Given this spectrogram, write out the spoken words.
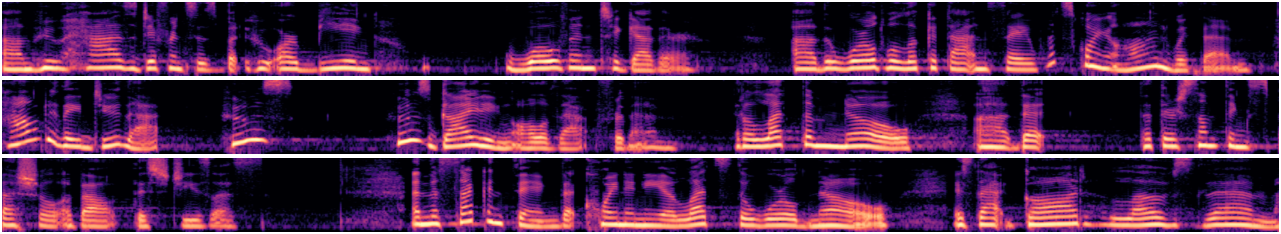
um, who has differences but who are being woven together uh, the world will look at that and say, What's going on with them? How do they do that? Who's, who's guiding all of that for them? It'll let them know uh, that, that there's something special about this Jesus. And the second thing that koinonia lets the world know is that God loves them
